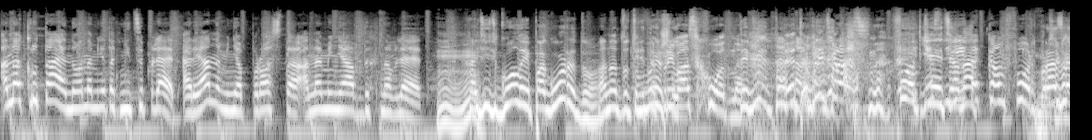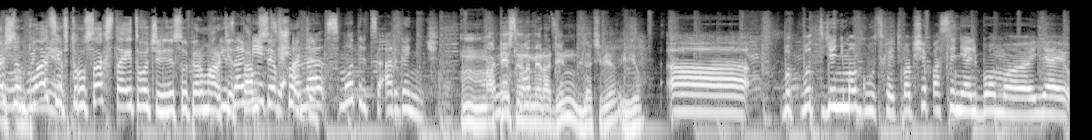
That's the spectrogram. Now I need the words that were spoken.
она крутая, но она меня так не цепляет. А Риана меня просто, она меня вдохновляет. Ходить голой по городу? Она тут Это вышла. превосходно. Ты Это прекрасно. Фотки Если эти, ей она так комфортно. В прозрачном почему бы платье, нет? в трусах стоит в очереди в И супермаркет. Там все заметьте, в шоке. она смотрится органично. М, А Она песня номер смотрится- один для тебя? Ее? А, вот, вот я не могу сказать. Вообще последний альбом э, я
